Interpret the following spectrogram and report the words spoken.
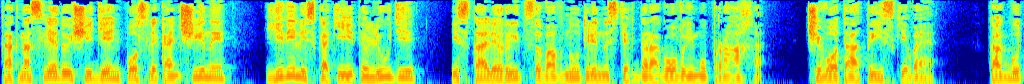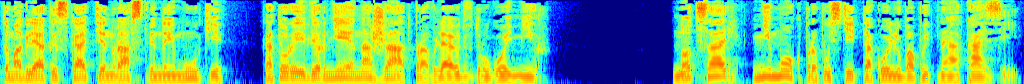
как на следующий день после кончины явились какие-то люди и стали рыться во внутренностях дорогого ему праха, чего-то отыскивая, как будто могли отыскать те нравственные муки, которые вернее ножа отправляют в другой мир. Но царь не мог пропустить такой любопытной оказии.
